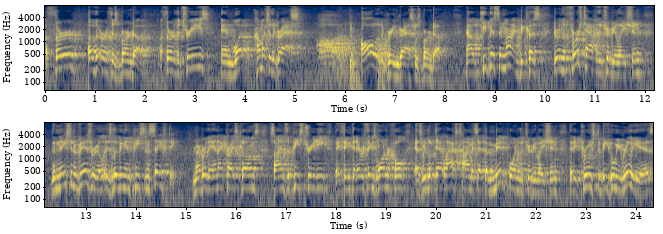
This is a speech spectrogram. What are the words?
A third of the earth is burned up. A third of the trees, and what? How much of the grass? All. All of the green grass was burned up. Now, keep this in mind because during the first half of the tribulation, the nation of Israel is living in peace and safety. Remember, the Antichrist comes, signs the peace treaty. They think that everything's wonderful. As we looked at last time, it's at the midpoint of the tribulation that he proves to be who he really is.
